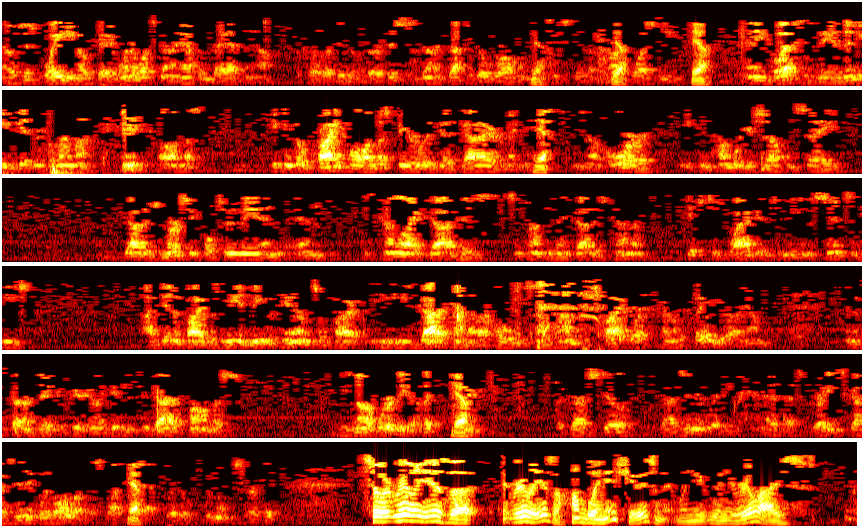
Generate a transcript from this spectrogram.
I was just waiting. Okay, I wonder what's going to happen bad now because I didn't. Or this is going to got to go wrong. Yeah. He's going to Yeah. bless me, yeah, and He blesses me, and then you get in the dilemma. oh, I must. You can go prideful. I must be a really good guy, or maybe Yeah. you know, or you can humble yourself and say, God is merciful to me, and and it's kind of like God has. Sometimes I think God has kind of hitched His wagon to me in a sense, and He's identified with me and me with Him. So if I, he, He's got to kind of hold me sometimes, despite what kind of a failure I am. And it's kind of Jacob here. Like he's the guy that promised. He's not worthy of it. Yeah. But God's still God's in it with him, and that, that's great. God's in it with all of us like Yeah. that. Whether we don't deserve it. So it really is a it really is a humbling issue, isn't it? When you when you realize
